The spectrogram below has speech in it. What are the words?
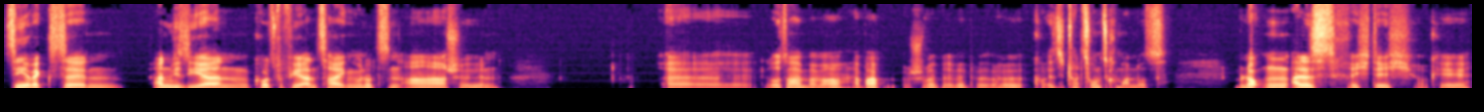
Ziel wechseln. Anvisieren. Kurzbefehl anzeigen. Benutzen. Ah, schön Situationskommandos blocken alles richtig okay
